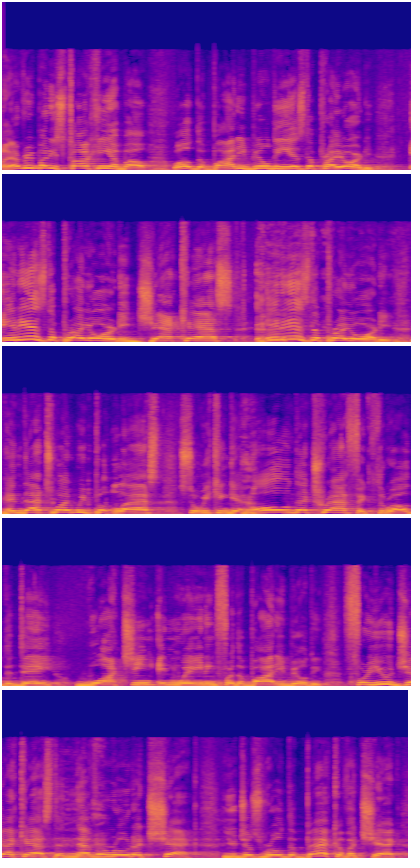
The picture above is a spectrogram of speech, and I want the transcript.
everybody's talking about, well, the bodybuilding is the priority. It is the priority, jackass. It is the priority. And that's why we put last, so we can get all that traffic throughout the day watching and waiting for the bodybuilding. For you, jackass, that never wrote a check, you just wrote the back of a check.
